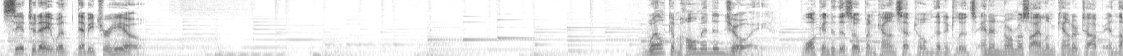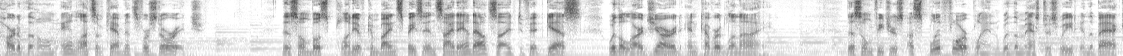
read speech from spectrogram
See it today with Debbie Trujillo. Welcome home and enjoy. Walk into this open concept home that includes an enormous island countertop in the heart of the home and lots of cabinets for storage. This home boasts plenty of combined space inside and outside to fit guests with a large yard and covered lanai. This home features a split floor plan with the master suite in the back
